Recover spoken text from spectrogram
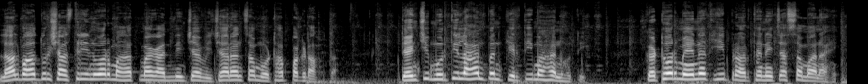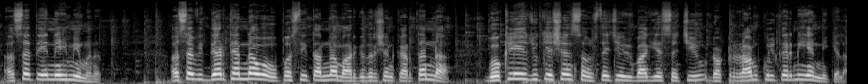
लालबहादूर शास्त्रींवर महात्मा गांधींच्या विचारांचा मोठा पगडा होता. त्यांची मूर्ती लहान पण कीर्ती महान होती. कठोर मेहनत ही प्रार्थनेच्या समान आहे असं ते नेहमी म्हणत. असं विद्यार्थ्यांना व उपस्थितांना मार्गदर्शन करताना गोखले एज्युकेशन संस्थेचे विभागीय सचिव डॉक्टर राम कुलकर्णी यांनी केला.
